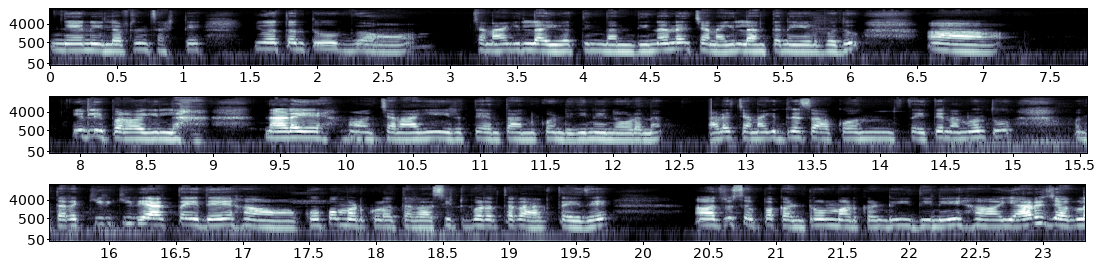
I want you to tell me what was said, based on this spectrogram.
ಇನ್ನೇನು ಇಲ್ಲ ಫ್ರೆಂಡ್ಸ್ ಅಷ್ಟೇ. ಇವತ್ತಂತೂ ಚೆನ್ನಾಗಿಲ್ಲ. ಇವತ್ತಿನ ನನ್ನ ದಿನನೇ ಚೆನ್ನಾಗಿಲ್ಲ ಅಂತಲೇ ಹೇಳ್ಬೋದು. ಇರಲಿ ಪರವಾಗಿಲ್ಲ. ನಾಳೆ ಚೆನ್ನಾಗಿ ಇರುತ್ತೆ ಅಂತ ಅಂದ್ಕೊಂಡಿದ್ದೀನಿ ನೋಡೋಣ. ನಾಳೆ ಚೆನ್ನಾಗಿದ್ದರೆ ಸಾಕು ಅನಿಸ್ತೈತೆ. ನನಗಂತೂ ಒಂಥರ ಕಿರಿಕಿರಿ ಆಗ್ತಾ ಇದೆ. ಆ, ಕೋಪ ಮಾಡ್ಕೊಳ್ಳೋ ಥರ ಸಿಟ್ಟು ಬರೋ ಥರ ಇದೆ. ಆದರೂ ಸ್ವಲ್ಪ ಕಂಟ್ರೋಲ್ ಮಾಡ್ಕೊಂಡು ಇದ್ದೀನಿ. ಯಾರು ಜಗಳ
